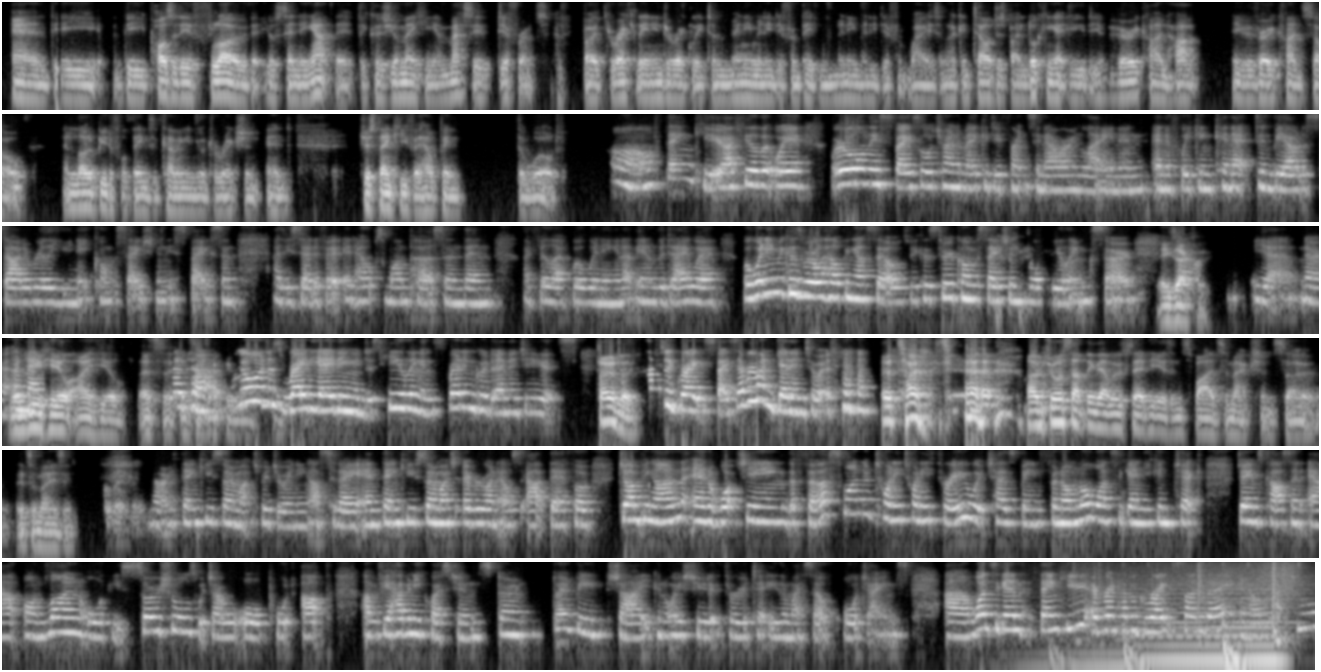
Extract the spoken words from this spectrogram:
and the the positive flow that you're sending out there because you're making a massive difference both directly and indirectly to many many different people in many many different ways and i can tell just by looking at you that you have a very kind heart and you have a very kind soul and a lot of beautiful things are coming in your direction and just thank you for helping the world Oh, thank you. I feel that we're we're all in this space, all trying to make a difference in our own lane, and and if we can connect and be able to start a really unique conversation in this space, and as you said, if it, it helps one person, then I feel like we're winning. And at the end of the day, we're we're winning because we're all helping ourselves. Because through conversations we're healing. So exactly. Yeah, no. When amazing. you heal, I heal. That's it. That's. Exactly We're all just radiating and just healing and spreading good energy. It's totally such a great space. Everyone get into it. Uh, totally. I'm sure something that we've said here has inspired some action. So it's amazing. No, thank you so much for joining us today. And thank you so much, everyone else out there, for jumping on and watching the first one of 2023, which has been phenomenal. Once again, you can check James Carson out online, all of his socials, which I will all put up. Um, if you have any questions, don't don't be shy. You can always shoot it through to either myself or James. Um, once again, thank you. Everyone have a great Sunday, and I'll catch you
